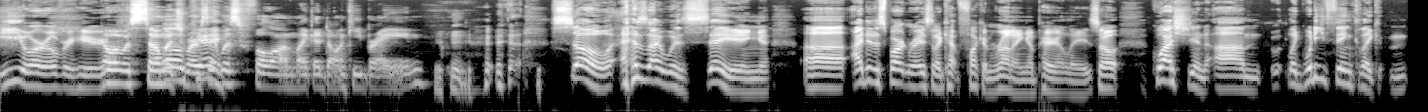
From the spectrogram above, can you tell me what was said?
Eeyore over here. Oh, it was so much worse. It was full on like a donkey brain. so, as I was saying, uh, I did a Spartan race and I kept fucking running. Apparently, so question, um, like, what do you think? Like, m-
